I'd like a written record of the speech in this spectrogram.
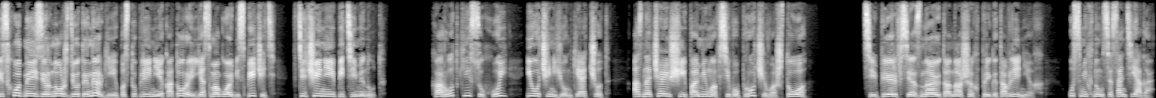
Исходное зерно ждет энергии, поступление которой я смогу обеспечить в течение пяти минут». Короткий, сухой и очень емкий отчет, означающий, помимо всего прочего, что... «Теперь все знают о наших приготовлениях», — усмехнулся Сантьяго,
